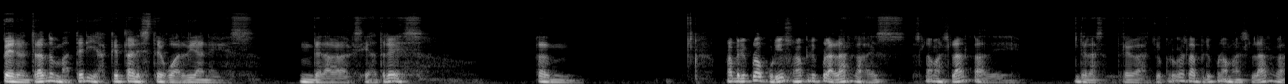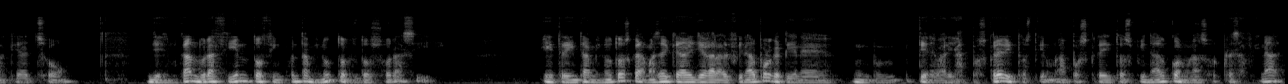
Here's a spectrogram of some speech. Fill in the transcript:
Pero entrando en materia, ¿qué tal este Guardianes? de la Galaxia 3. Em, una película curiosa, una película larga, es, la más larga de, las entregas. Yo creo que es la película más larga que ha hecho James Gunn. Dura 150 minutos, dos horas y, y 30 minutos, que además hay que llegar al final porque tiene, tiene varias postcréditos. Tiene una postcréditos final con una sorpresa final.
